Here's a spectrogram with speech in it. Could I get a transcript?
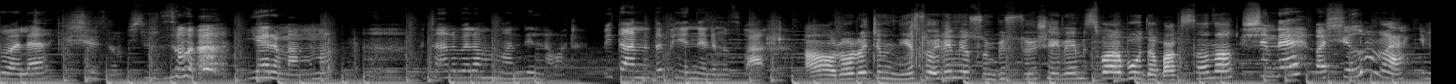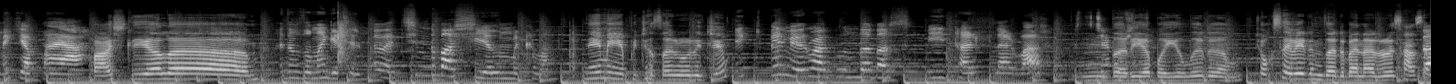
böyle. Şu üzüm. Yerim ben bunu. Bir tane böyle mandalina var. Bir tane de peynirimiz var. Aa Aurora'cığım niye söylemiyorsun? Bir sürü şeylerimiz var burada baksana. Şimdi başlayalım mı yemek yapmaya? Başlayalım. Hadi o zaman geçelim. Evet şimdi başlayalım bakalım. Ne mi yapacağız Aurora'cığım? İlk bilmiyorum aklımda basit bir tarifler var. Hmm, darıya bayılırım. Çok severim darı ben Aurora. Sen sever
